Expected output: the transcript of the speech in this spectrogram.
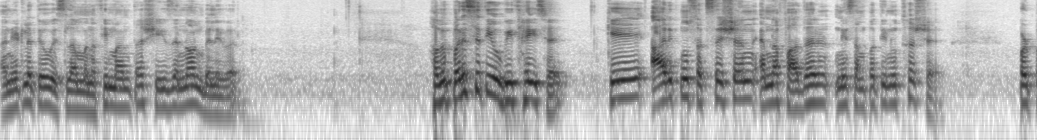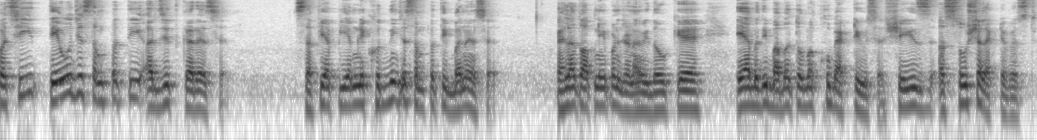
અને એટલે તેઓ ઇસ્લામમાં નથી માનતા. She is a non believer હવે પરિસ્થિતિ ઊભી થઈ છે કે આ રીતનું સક્સેશન એમના ફાધરની સંપત્તિનું થશે. પણ પછી તેઓ જે સંપત્તિ અર્જિત કરે છે, સફિયા પીએમની ખુદની જે સંપત્તિ બને છે, પહેલાં તો આપને એ પણ જણાવી દઉં કે એ આ બધી બાબતોમાં ખૂબ એક્ટિવ છે. She is a social activist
